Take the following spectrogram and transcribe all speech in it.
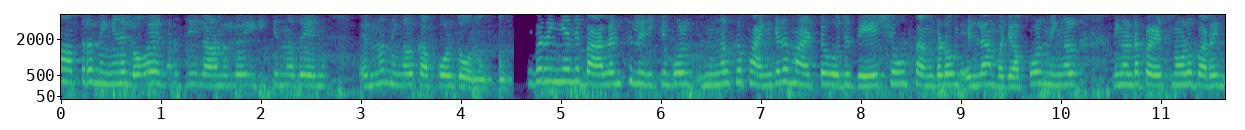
മാത്രം ഇങ്ങനെ ലോ എനർജിയിലാണല്ലോ ഇരിക്കുന്നത് എന്ന് നിങ്ങൾക്ക് അപ്പോൾ തോന്നും. ഇവർ ഇങ്ങനെ ബാലൻസിൽ ഇരിക്കുമ്പോൾ നിങ്ങൾക്ക് ഭയങ്കരമായിട്ട് ഒരു ദേഷ്യവും സങ്കടവും എല്ലാം വരും. അപ്പോൾ നിങ്ങൾ നിങ്ങളുടെ പേഴ്സണോട് പറയും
